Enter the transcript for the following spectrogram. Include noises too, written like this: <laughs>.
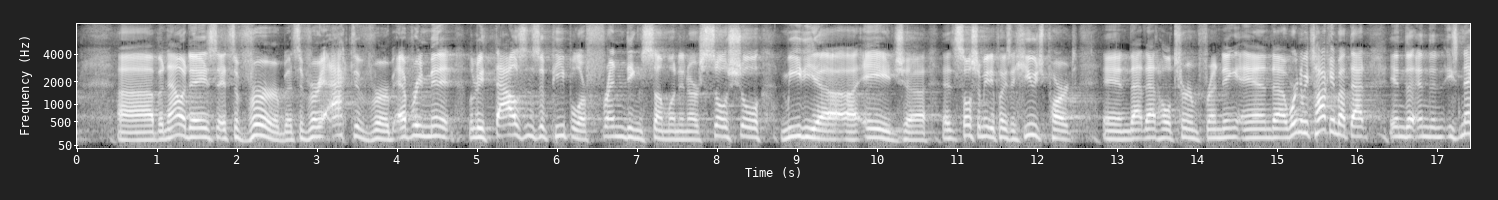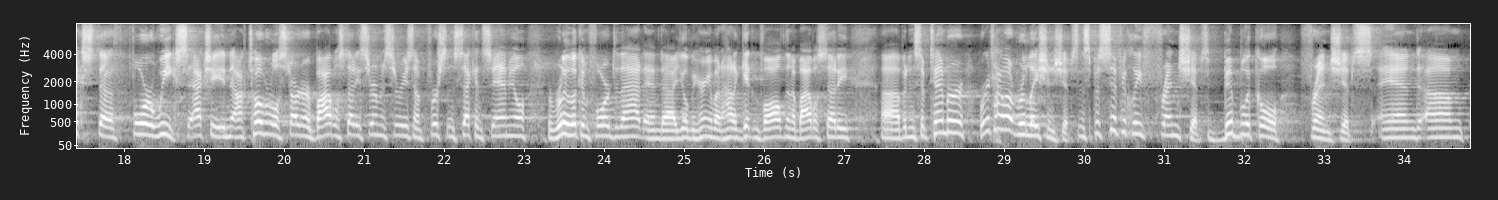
Uh, but nowadays, it's a verb. It's a very active verb. Every minute, literally thousands of people are friending someone in our social media uh, age. Uh, social media plays a huge part in that, that whole term, friending. And uh, we're going to be talking about that in, the, in the, these next uh, four weeks. Actually, in October, we'll start our Bible study sermon series on 1st and 2nd Samuel. We're really looking forward to that. And you'll be hearing about how to get involved in a Bible study. but in September, we're going to talk about relationships and specifically specifically friendships, biblical friendships, and um,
